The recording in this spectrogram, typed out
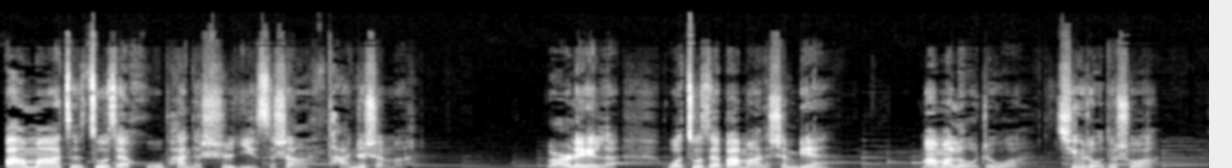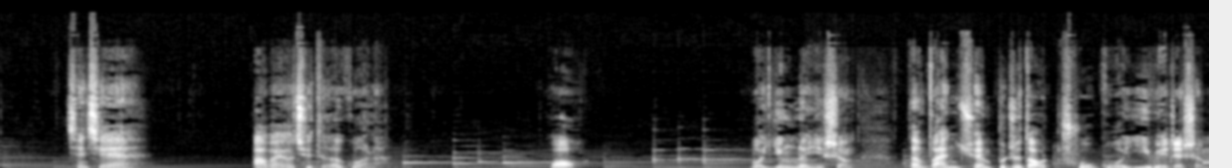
爸妈则坐在湖畔的石椅子上谈着什么。玩累了，我坐在爸妈的身边，妈妈搂着我，轻柔地说：“芊芊，爸爸要去德国了。”哦。我应了一声，但完全不知道出国意味着什么。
